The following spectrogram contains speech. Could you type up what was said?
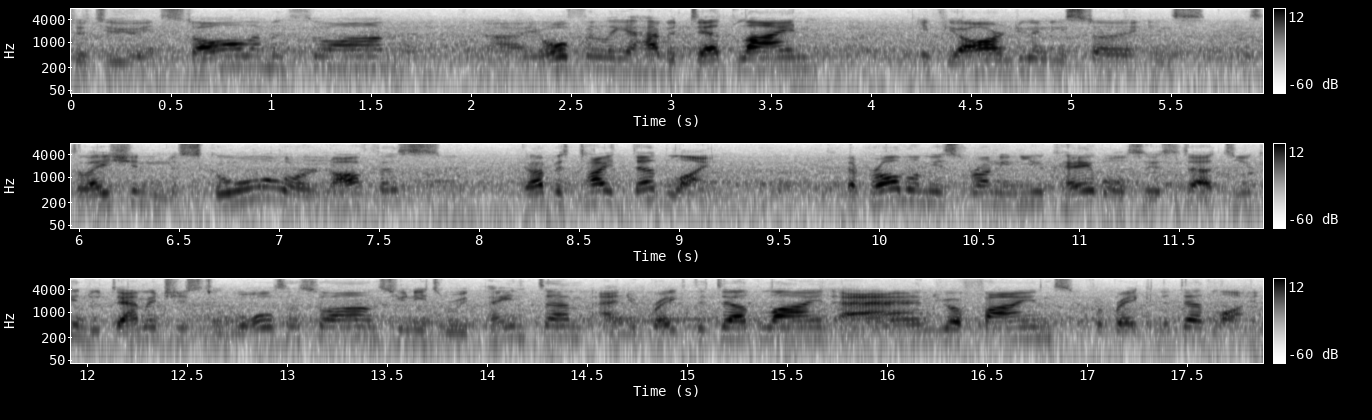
to, to install them and so on. Uh, you often have a deadline. If you are doing insta ins installation in a school or an office, you have a tight deadline. The problem is running new cables is that you can do damages to walls and so on, so you need to repaint them and you break the deadline and you're fined for breaking the deadline.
